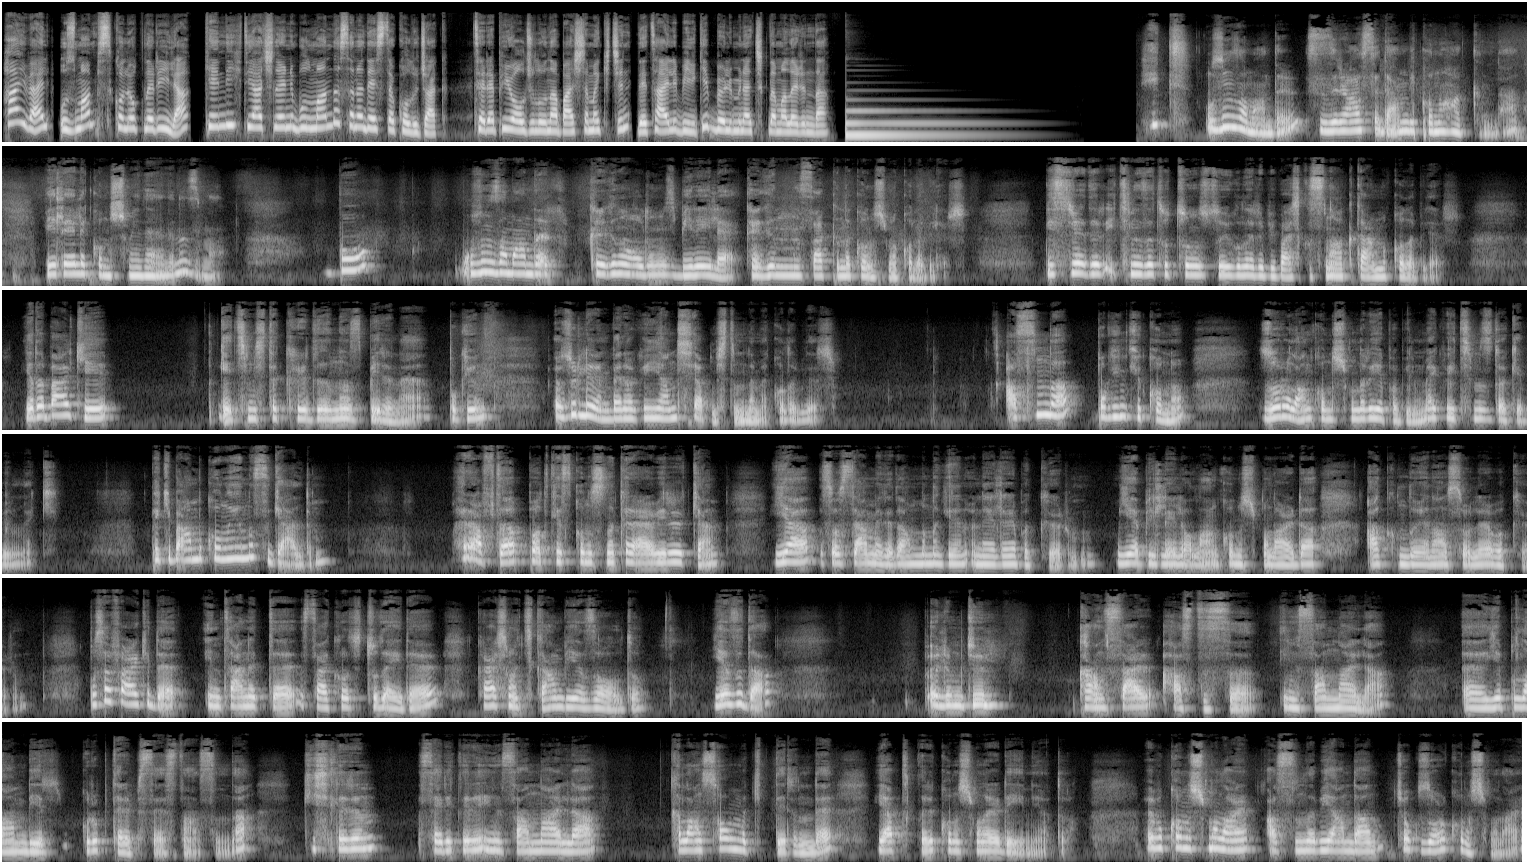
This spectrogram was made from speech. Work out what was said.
Hayvel, uzman psikologlarıyla kendi ihtiyaçlarını bulmanda sana destek olacak. Terapi yolculuğuna başlamak için detaylı bilgi bölümün açıklamalarında. Hiç uzun zamandır sizi rahatsız eden bir konu hakkında birileriyle konuşmayı denediniz mi? Bu uzun zamandır kırgın olduğunuz biriyle kırgınlığınız hakkında konuşmak olabilir. Bir süredir içinize tuttuğunuz duyguları bir başkasına aktarmak olabilir. Ya da belki geçmişte kırdığınız birine bugün özür dilerim ben o gün yanlış yapmıştım demek olabilir. Aslında bugünkü konu zor olan konuşmaları yapabilmek ve içimizi dökebilmek. Peki ben bu konuya nasıl geldim? Her hafta podcast konusuna karar verirken ya sosyal medyadan bana gelen önerilere bakıyorum ya birileriyle olan konuşmalarda aklımda uyanan sorulara bakıyorum. Bu seferki de internette Psychology Today'de karşıma çıkan bir yazı oldu. Yazıda ölümcül kanser hastası insanlarla e, yapılan bir grup terapisi esnasında kişilerin sevdikleri insanlarla kalan son vakitlerinde yaptıkları konuşmalara değiniyordu. Ve bu konuşmalar aslında bir yandan çok zor konuşmalar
